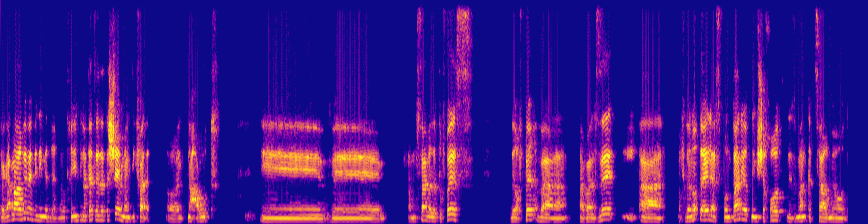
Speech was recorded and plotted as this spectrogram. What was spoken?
וגם הערבים מבינים את זה, ומתחילים לתת לזה את השם, האינתיפאדה, או ההתנערות. אה, והמושג הזה תופס, והופך, אבל זה, ההפגנות האלה הספונטניות נמשכות לזמן קצר מאוד.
